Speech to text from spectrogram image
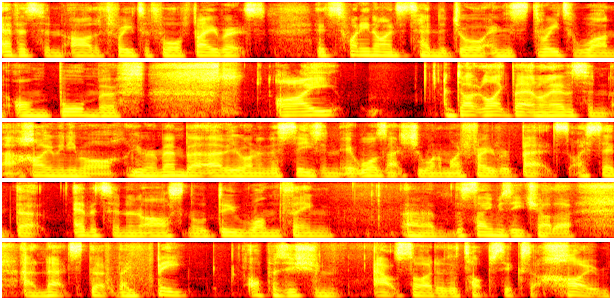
Everton are the three to four favourites. It's 29 to 10 to draw, and it's three to one on Bournemouth. I don't like betting on Everton at home anymore. You remember earlier on in the season, it was actually one of my favourite bets. I said that Everton and Arsenal do one thing um, the same as each other, and that's that they beat opposition outside of the top six at home,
